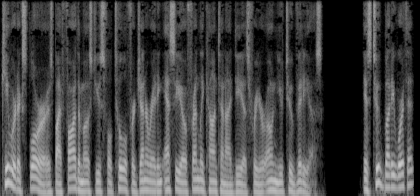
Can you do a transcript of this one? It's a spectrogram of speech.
Keyword Explorer is by far the most useful tool for generating SEO friendly content ideas for your own YouTube videos. Is TubeBuddy worth it?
